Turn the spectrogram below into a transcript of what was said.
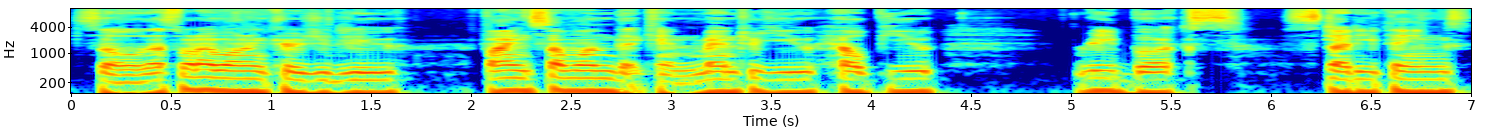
So that's what I want to encourage you to do. Find someone that can mentor you, help you, read books, study things,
